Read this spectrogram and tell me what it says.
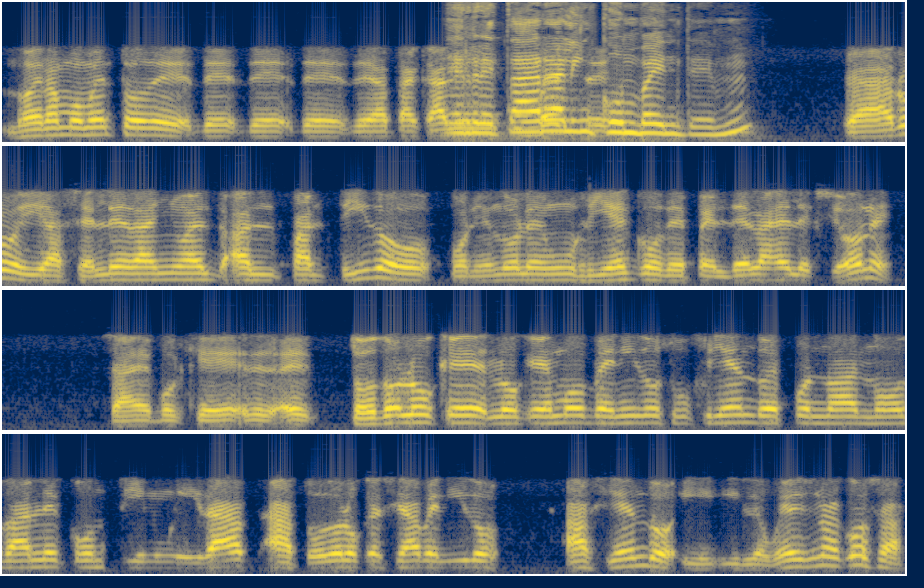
no era momento de, de, de, de, de atacar De retar al incumbente. Claro, y hacerle daño al, partido, poniéndole en un riesgo de perder las elecciones. ¿Sabes? Porque eh, eh, todo lo que lo que hemos venido sufriendo es por no, no darle continuidad a todo lo que se ha venido haciendo. Y, y le voy a decir una cosa,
